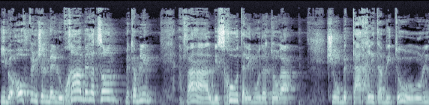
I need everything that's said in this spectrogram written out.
היא באופן של מלוכה ברצון, מקבלים. אבל בזכות הלימוד התורה, שהוא בתכלית הביטול,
